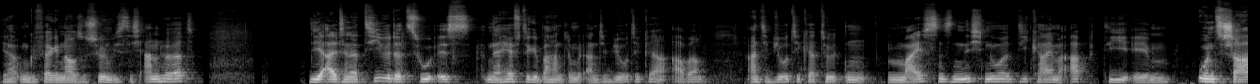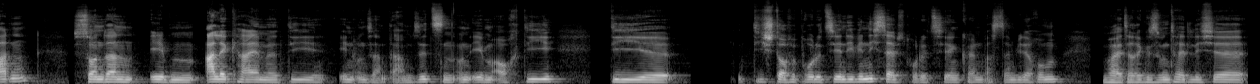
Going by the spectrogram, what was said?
ja ungefähr genauso schön, wie es sich anhört. Die Alternative dazu ist eine heftige Behandlung mit Antibiotika, aber Antibiotika töten meistens nicht nur die Keime ab, die eben uns schaden, sondern eben alle Keime, die in unserem Darm sitzen und eben auch die, die die Stoffe produzieren, die wir nicht selbst produzieren können, was dann wiederum weitere gesundheitliche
